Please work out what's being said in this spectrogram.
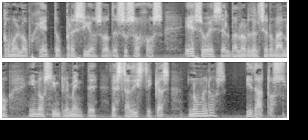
como el objeto precioso de sus ojos. Eso es el valor del ser humano y no simplemente estadísticas, números y datos.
